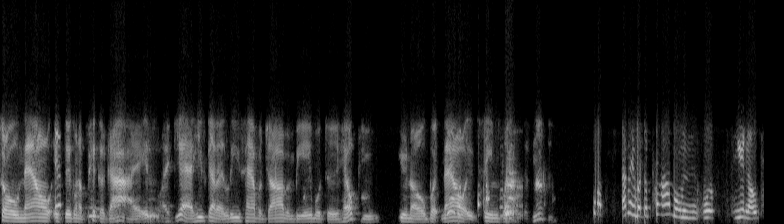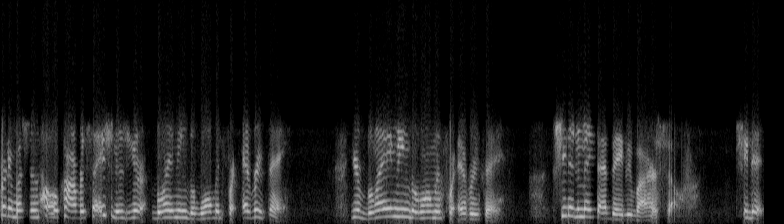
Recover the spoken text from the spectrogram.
So now, if they're gonna pick a guy, it's like, yeah, he's got to at least have a job and be able to help you, you know. But now it seems like there's nothing. Well, I mean, but the problem with you know pretty much this whole conversation is you're blaming the woman for everything. You're blaming the woman for everything. She didn't make that baby by herself. She did.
